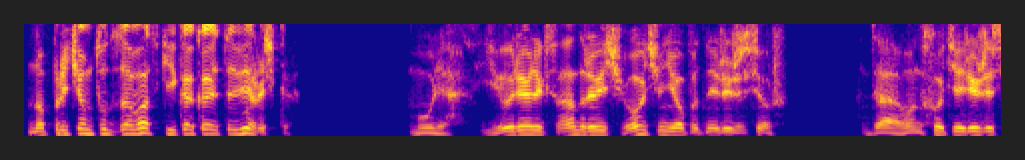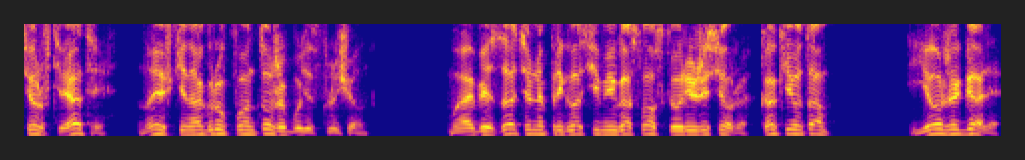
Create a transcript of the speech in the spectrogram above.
Но при чем тут Завадский и какая-то Верочка? Муля, Юрий Александрович очень опытный режиссер. Да, он хоть и режиссер в театре, но и в киногруппу он тоже будет включен. Мы обязательно пригласим югославского режиссера. Как его там? Ёжи Галя,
